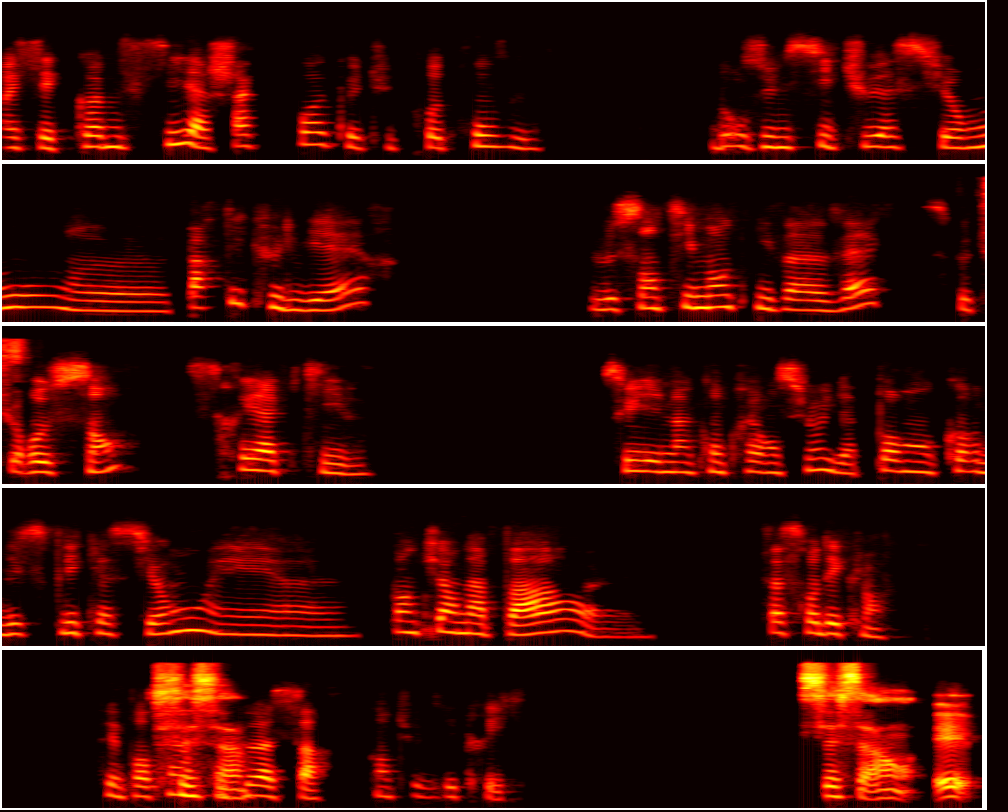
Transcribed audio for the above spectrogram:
Ouais, c'est comme si à chaque fois que tu te retrouves dans une situation euh, particulière, le sentiment qui va avec, ce que tu ressens, se réactive. Parce qu'il y a une incompréhension, il n'y a pas encore d'explication et euh, tant qu'il n'y en a pas, euh, ça se redéclenche. Ça me penser un C'est petit ça, peu à ça quand tu le décris. c'est ça. Et,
